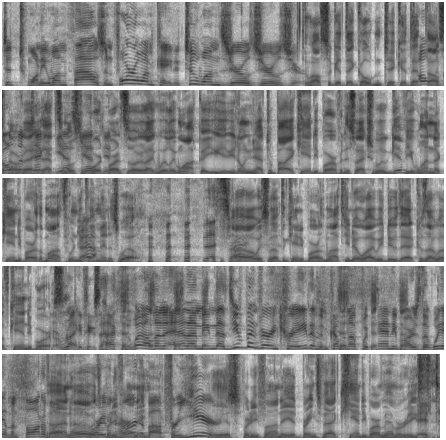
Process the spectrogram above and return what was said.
to 21000. 401k to 21000. We'll also get that golden ticket, that Oh, thousand dollar golden value. ticket. That's Yes, the most yes, important yes. So like Willy Wonka, you, you don't even have to buy a candy bar for this. Actually, we'll give you one, the candy bar of the month when you Yeah. come in as well. That's so I always love the candy bar of the month. You know why we do that? Because I love candy bars. Right, exactly. Well, and, and I mean, you've been very creative in coming up with candy bars that we haven't thought about I know, or even heard funny. about for years. It's pretty funny. It brings back candy bar memories.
